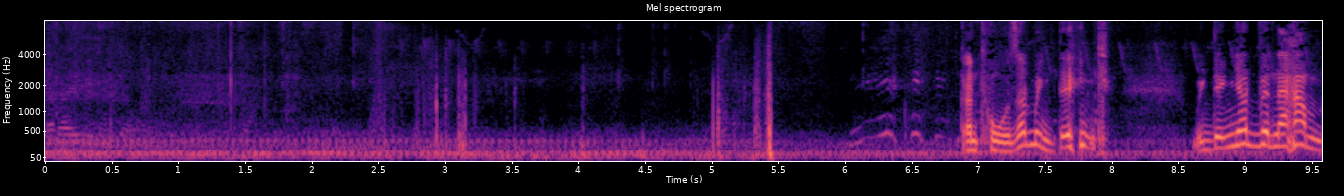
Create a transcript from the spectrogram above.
Ra đây thì được. Cần thủ rất bình tĩnh. Bình tĩnh nhất Việt Nam.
